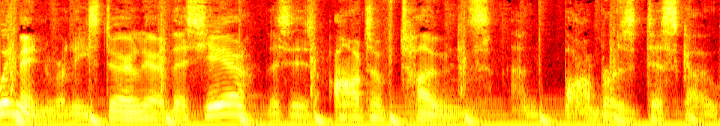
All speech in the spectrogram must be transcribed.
Women released earlier this year. This is Art of Tones and Barbara's Disco.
